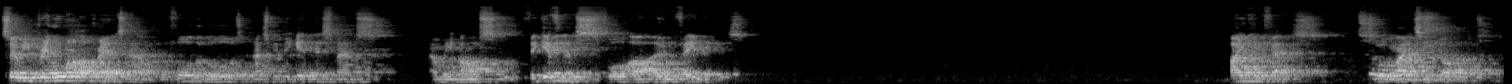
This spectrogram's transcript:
So we bring all our prayers now before the Lord as we begin this Mass and we ask forgiveness for our own failures. I confess to Almighty God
